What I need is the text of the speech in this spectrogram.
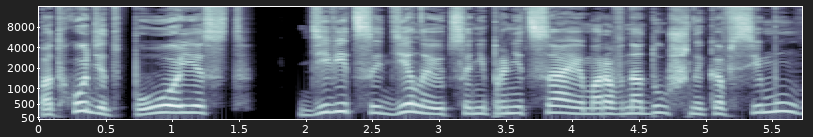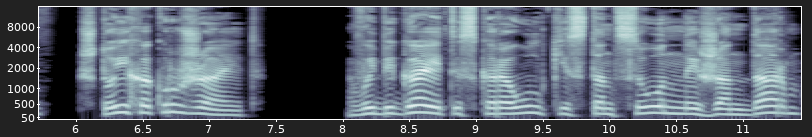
Подходит поезд, девицы делаются непроницаемо равнодушны ко всему, что их окружает. Выбегает из караулки станционный жандарм,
